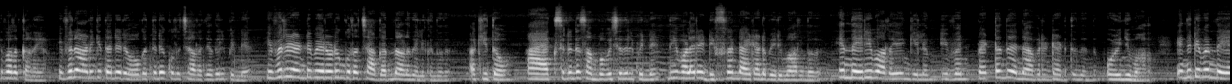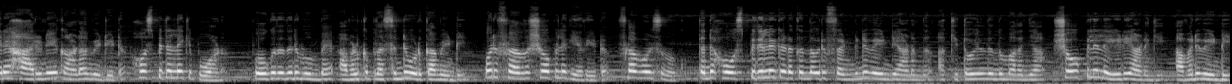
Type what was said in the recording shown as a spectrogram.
ഇവർക്കറിയാം ഇവനാണെങ്കിൽ തന്റെ രോഗത്തിനെ കുറിച്ച് അറിഞ്ഞതിൽ പിന്നെ ഇവർ രണ്ടുപേരോടും കുറച്ച് അകന്നാണ് നിൽക്കുന്നത്. അഖിതോ ആ ആക്സിഡന്റ് സംഭവിച്ചതിൽ പിന്നെ നീ വളരെ ഡിഫറെന്റ് ആയിട്ടാണ് പെരുമാറുന്നത്. എന്ന് എരി പറയുമെങ്കിലും ഇവൻ പെട്ടെന്ന് തന്നെ അവരുടെ അടുത്ത് നിന്നും ഒഴിഞ്ഞു മാറും. എന്നിട്ട് ഇവൻ നേരെ ഹാരുനെ കാണാൻ വേണ്ടിയിട്ട് ഹോസ്പിറ്റലിലേക്ക് പോവാണ്. പോകുന്നതിന് മുമ്പേ അവൾക്ക് പ്രസന്റ് കൊടുക്കാൻ വേണ്ടി ഒരു ഫ്ലവർ ഷോപ്പിൽ കയറിയിട്ട് ഫ്ലവേഴ്സ് നോക്കും. തന്റെ ഹോസ്പിറ്റലിൽ കിടക്കുന്ന ഒരു ഫ്രണ്ടിന് വേണ്ടിയാണെന്ന് അക്കിത്തോയിൽ നിന്നും പറഞ്ഞ ഷോപ്പിലെ ലേഡി ആണെങ്കിൽ അവന് വേണ്ടി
